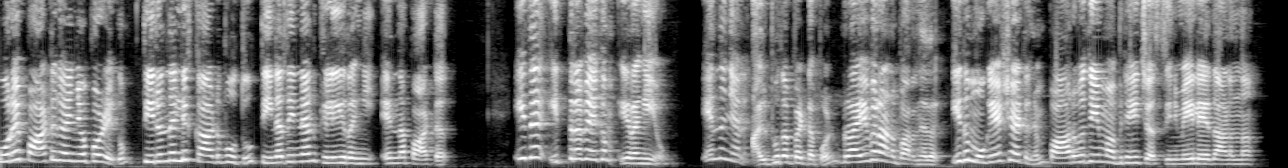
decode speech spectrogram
കുറെ പാട്ട് കഴിഞ്ഞപ്പോഴേക്കും തിരുനെല്ലി കാടുപൂത്തു തിനതിന്നാൻ കിളിയിറങ്ങി എന്ന പാട്ട്. ഇത് ഇത്ര വേഗം ഇറങ്ങിയോ? എന്ന് ഞാൻ അത്ഭുതപ്പെട്ടപ്പോൾ ഡ്രൈവറാണ് പറഞ്ഞത്. ഇത് മുകേഷ് ഏട്ടനും പാർവതിയും അഭിനയിച്ച സിനിമയിലേതാണെന്ന്.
